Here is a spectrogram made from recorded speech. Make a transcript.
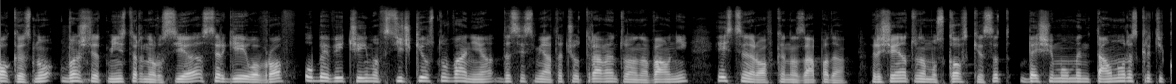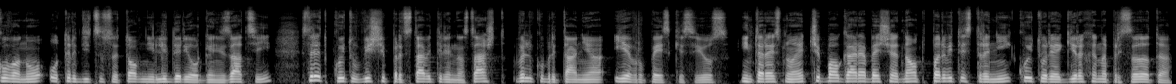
По-късно, външният министр на Русия Сергей Лавров обяви, че има всички основания да се смята, че отравянето на Навални е изценировка на Запада. Решението на Московския съд беше моментално разкритикувано от редица световни лидери и организации, сред които висши представители на САЩ, Великобритания и Европейския съюз. Интересно е, че България беше една от първите страни, които реагираха на присъдата.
